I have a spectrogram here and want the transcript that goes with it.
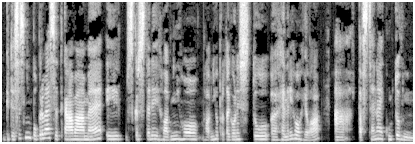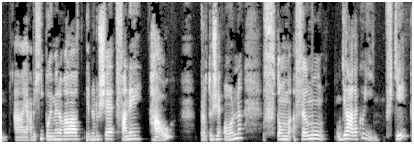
kde se s ním poprvé setkáváme i skrz tedy hlavního, hlavního protagonistu eh, Henryho Hilla. A ta scéna je kultovní a já bych ji pojmenovala jednoduše Funny How, protože on v tom filmu udělá takový vtip,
